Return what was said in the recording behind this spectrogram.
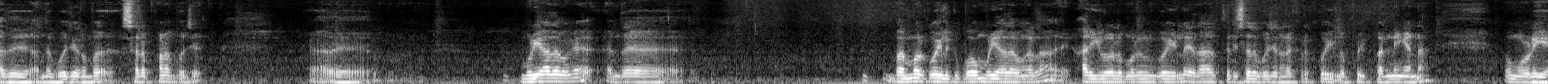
அது அந்த பூஜை ரொம்ப சிறப்பான பூஜை. அது முடியாதவங்க அந்த பம்மர் கோயிலுக்கு போக முடியாதவங்கெல்லாம் அருகில் உள்ள முருகன் கோயிலில் ஏதாவது திரிசத பூஜை நடக்கிற கோயிலில் போய் பண்ணிங்கன்னா உங்களுடைய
